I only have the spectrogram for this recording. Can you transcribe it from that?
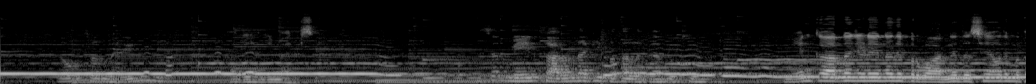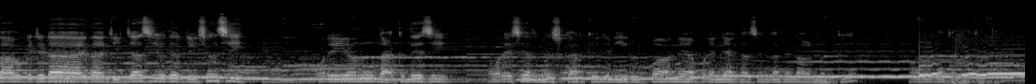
ਕਾਰਨ ਦਾ ਕੀ ਪਤਾ ਲੱਗਾ ਕੁਝ ਮੇਨ ਕਾਰਨ ਹੈ ਜਿਹੜੇ ਇਹਨਾਂ ਦੇ ਪਰਿਵਾਰ ਨੇ ਦੱਸਿਆ, ਉਹਦੇ ਮੁਤਾਬਕ ਜਿਹੜਾ ਇਹਦਾ ਜੀਜਾ ਸੀ, ਉਹਦੇ ਰਿਲੇਸ਼ਨ ਸੀ, ਔਰ ਇਹ ਉਹਨੂੰ ਡੱਕਦੇ ਸੀ, ਔਰ ਇਸੇ ਰੰਜਿਸ਼ ਕਰਕੇ ਜਿਹੜੀ ਰੂਪਾ ਨੇ ਆਪਣੇ ਨਿਹੰਗਾ ਸਿੰਘਾਂ ਦੇ ਨਾਲ ਮਿਲ ਕੇ ਔਰ ਇਹਦਾ ਕਤਲ ਕੀਤਾ।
